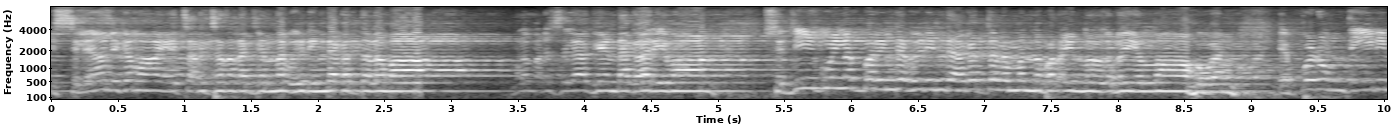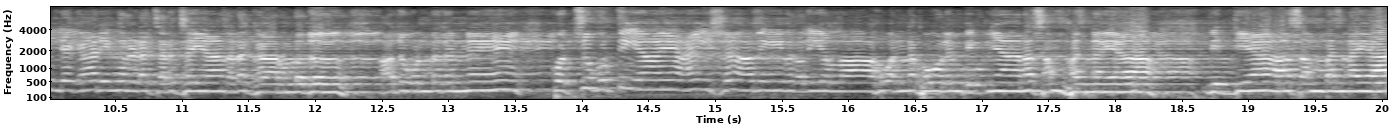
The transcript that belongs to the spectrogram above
ഇസ്ലാമികമായ ചർച്ച നടക്കുന്ന വീടിന്റെ അകത്തളമാണ് നമ്മൾ മനസ്സിലാക്കേണ്ട കാര്യമാണ്. ഷദീഖുൽ അക്ബറിന്റെ വീടിന്റെ അകത്തളം എന്ന് പറയുന്നത് അള്ളാഹുവൻ എപ്പോഴും ദീനിന്റെ കാര്യങ്ങളുടെ ചർച്ചയാണ് നടക്കാറുള്ളത്. അതുകൊണ്ട് തന്നെ കൊച്ചുകുട്ടിയായ അൻഹ പോലും വിജ്ഞാന സമ്പന്നയാ. വിദ്യാസമ്പന്നയാ.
